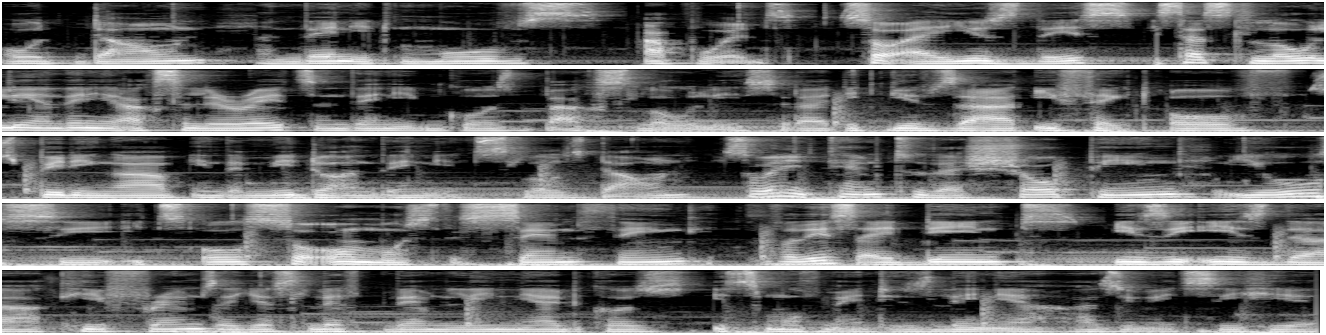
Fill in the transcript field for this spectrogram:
or down and then it moves upwards. So i use this. It starts slowly and then it accelerates and then it goes back slowly so that it gives that effect of speeding up in the middle and then it slows down. So when it came to the shopping you will see it's also almost the same thing. For this i didn't easy ease the keyframes. I just left them linear because its movement is linear as you may see here.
